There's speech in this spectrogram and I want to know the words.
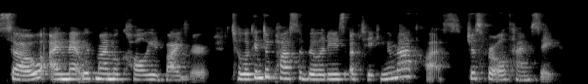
So I met with my Macaulay advisor to look into possibilities of taking a math class, just for old time's sake.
